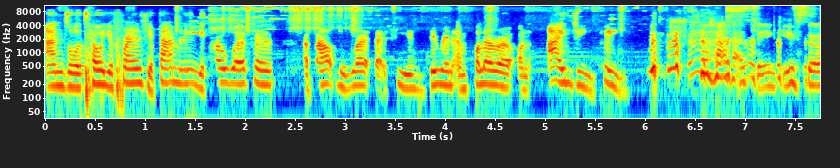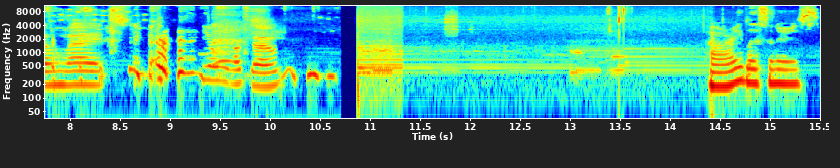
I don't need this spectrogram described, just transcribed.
and or tell your friends, your family, your co-workers about the work that she is doing and follow her on IG, please. Thank you so much. You're welcome. All right, listeners,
